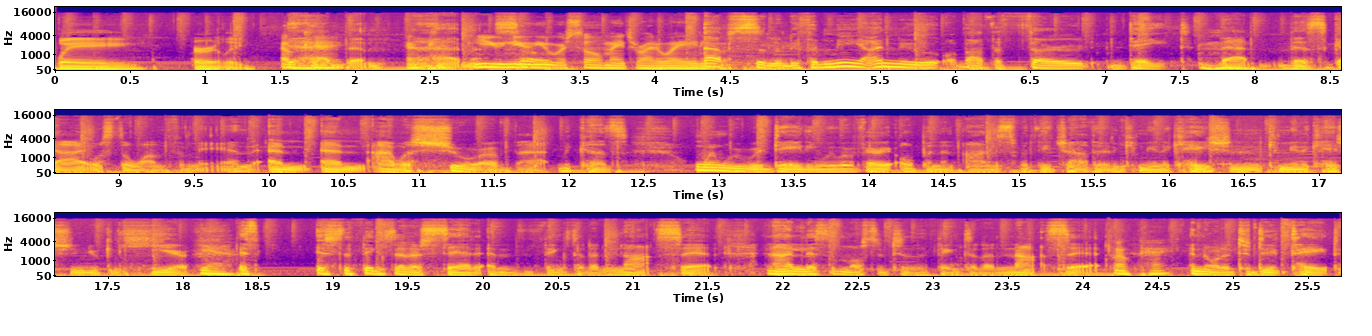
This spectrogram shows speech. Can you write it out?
way early. it okay. had been. It had been. You knew So- you were soulmates right away. Anyway. Absolutely. For me, I knew about the third date Mm-hmm. that this guy was the one for me. And, and and I was sure of that because when we were dating, we were very open and honest with each other in communication. And communication you can hear. Yeah. It's it's the things that are said and the things that are not said. And I listen mostly to the things that are not said Okay. in order to dictate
